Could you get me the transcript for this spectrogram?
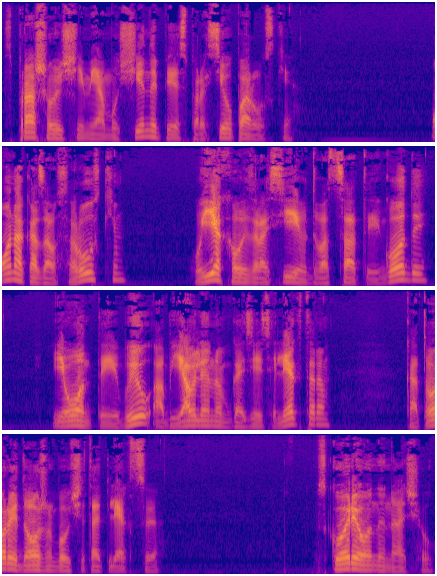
спрашивающий меня мужчина переспросил по-русски. Он оказался русским, уехал из России в 20-е годы, и он-то и был объявлен в газете лектором который должен был читать лекцию. Вскоре он и начал.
